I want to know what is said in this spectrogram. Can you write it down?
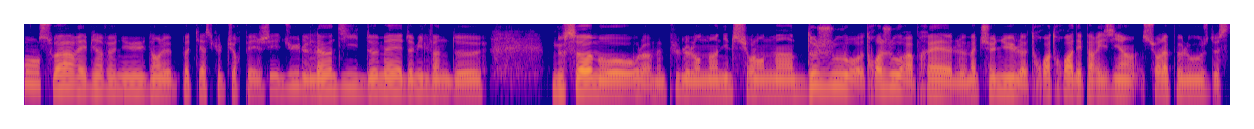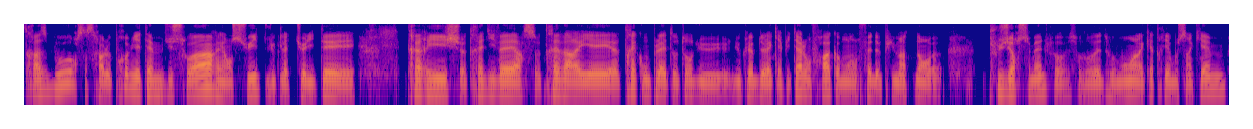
Bonsoir et bienvenue dans le podcast Culture PSG du lundi 2 mai 2022. Nous sommes au, oh même plus le lendemain ni le surlendemain, deux jours, trois jours après le match nul 3-3 des Parisiens sur la pelouse de Strasbourg. Ça sera le premier thème du soir et ensuite, vu que l'actualité est très riche, très diverse, très variée, très complète autour du, du club de la capitale, on fera comme on en fait depuis maintenant euh, plusieurs semaines, ça doit être au moins la quatrième ou cinquième,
